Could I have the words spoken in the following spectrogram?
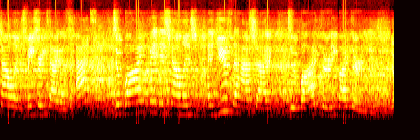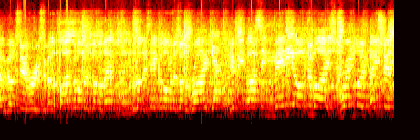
challenge, make sure you tag us at Dubai Fitness Challenge and use the hashtag Dubai 30 by 30. Now we've got two routes. We've got the five kilometers on the left. We've got the 10 kilometers on the right. Yep. You're going to be passing many of Dubai's great locations,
